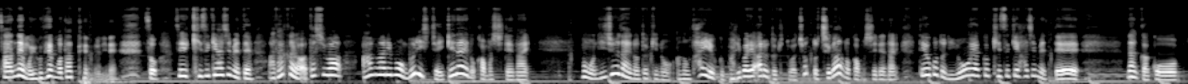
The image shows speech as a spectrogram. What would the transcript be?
3年も4年も経ってんのにね。そう。で、気づき始めて、あ、だから私はあんまりもう無理しちゃいけないのかもしれない。もう20代の時のあの体力バリバリある時とはちょっと違うのかもしれないっていうことにようやく気づき始めてなんかこう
